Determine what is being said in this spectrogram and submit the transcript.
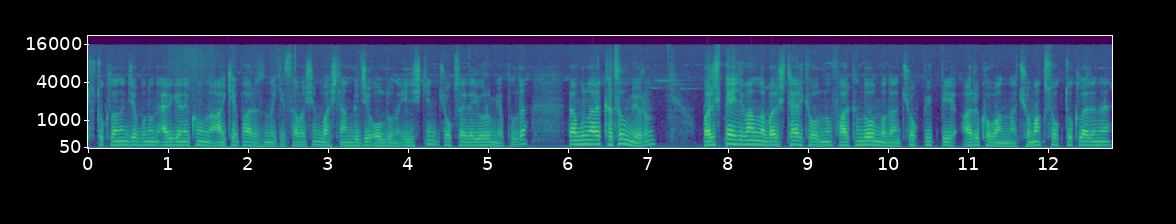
tutuklanınca bunun Ergenekon'la AKP arasındaki savaşın başlangıcı olduğuna ilişkin çok sayıda yorum yapıldı. Ben bunlara katılmıyorum. Barış Pehlivan'la Barış Terkoğlu'nun farkında olmadan çok büyük bir arı kovanına çomak soktuklarını,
